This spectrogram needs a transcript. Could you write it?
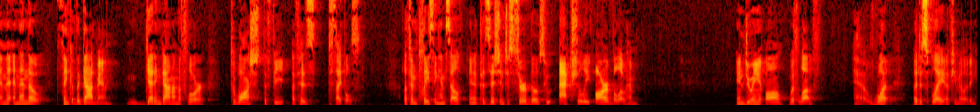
And, and then, though, think of the God man getting down on the floor to wash the feet of his disciples, of him placing himself in a position to serve those who actually are below him and doing it all with love. Uh, what a display of humility.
